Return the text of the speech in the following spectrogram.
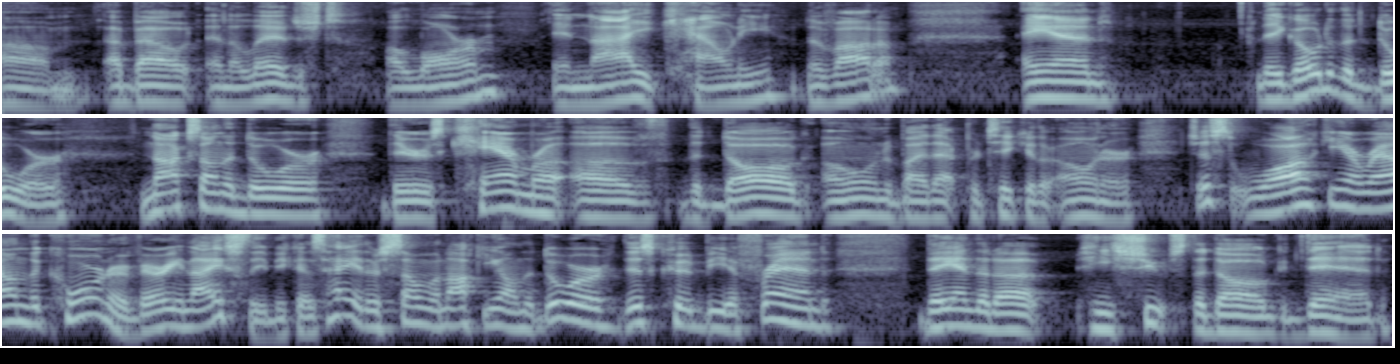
um, about an alleged alarm in Nye County, Nevada. And they go to the door, knocks on the door. There's camera of the dog owned by that particular owner just walking around the corner very nicely because, hey, there's someone knocking on the door. This could be a friend. They ended up, he shoots the dog dead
